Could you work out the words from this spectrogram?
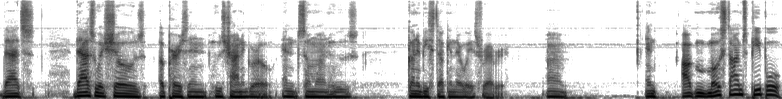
that's that's what shows a person who's trying to grow and someone who's gonna be stuck in their ways forever. Um and uh, most times people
